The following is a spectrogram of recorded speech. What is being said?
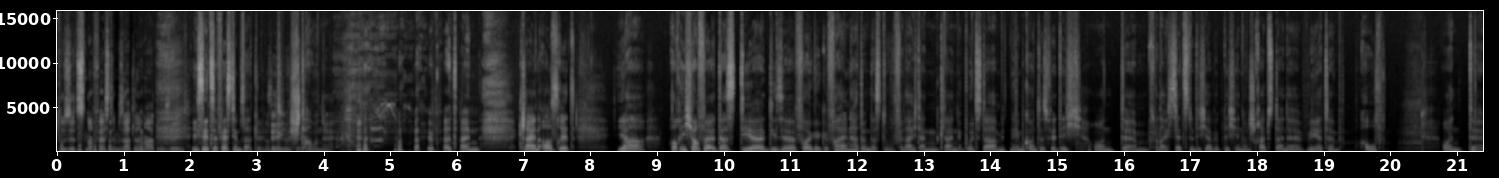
Du sitzt noch fest im Sattel, Markus, sehe ich. Ich sitze fest im Sattel und gut, staune über deinen kleinen Ausritt. Ja, auch ich hoffe, dass dir diese Folge gefallen hat und dass du vielleicht einen kleinen Impuls da mitnehmen konntest für dich. Und ähm, vielleicht setzt du dich ja wirklich hin und schreibst deine Werte auf. Und äh,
